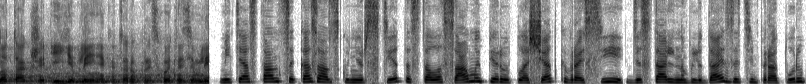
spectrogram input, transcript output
но также и явления, которые происходят на Земле. Метеостанция Казанского университета стала самой первой площадкой в России, где стали наблюдать за температурой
